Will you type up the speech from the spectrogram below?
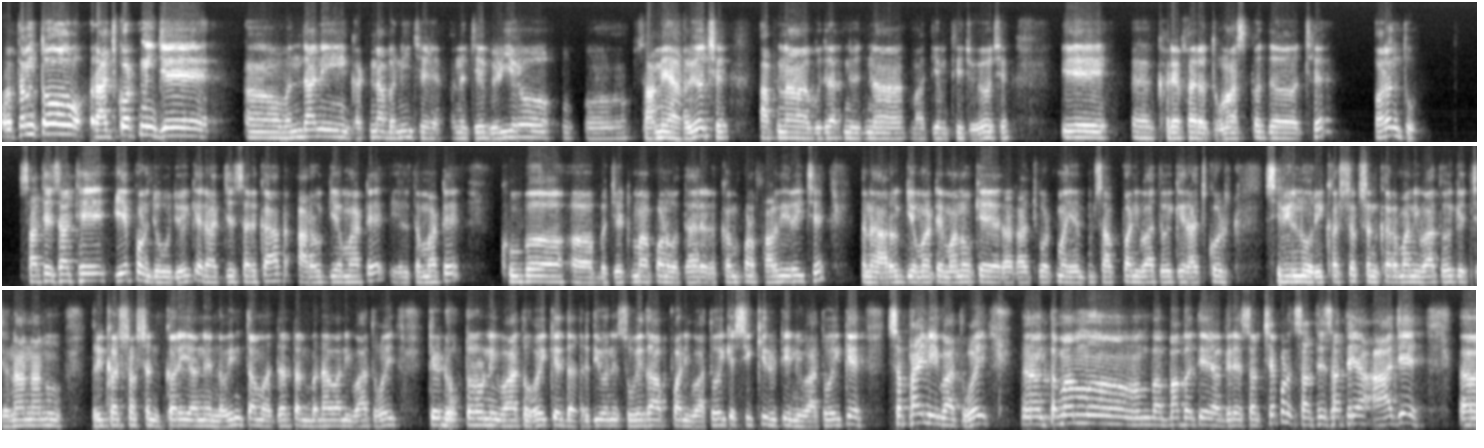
પ્રથમ તો રાજકોટની જે વંદાની ઘટના બની છે અને જે વીડિયો સામે આવ્યો છે, આપના ગુજરાત ન્યૂઝના માધ્યમથી જોયો છે, એ ખરેખર ધુણાસ્પદ છે. પરંતુ સાથે સાથે એ પણ જોવું જોઈએ કે રાજ્ય સરકાર આરોગ્ય માટે હેલ્થ માટે ખૂબ બજેટમાં પણ વધારે રકમ પણ ફાળવી રહી છે. અને આરોગ્ય માટે માનો કે રાજકોટમાં એમ્સ આપવાની વાત હોય કે રાજકોટ સિવિલનું રિકન્સ્ટ્રક્શન કરવાની વાત હોય કે જનાનાનું રિકન્સ્ટ્રક્શન કરી અને નવીનતમ અદ્યતન બનાવવાની વાત હોય કે ડોક્ટરોની વાત હોય કે દર્દીઓને સુવિધા આપવાની વાત હોય કે સિક્યુરિટીની વાત હોય કે સફાઈની વાત હોય તમામ બાબતે અગ્રેસર છે. પણ સાથે સાથે આ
